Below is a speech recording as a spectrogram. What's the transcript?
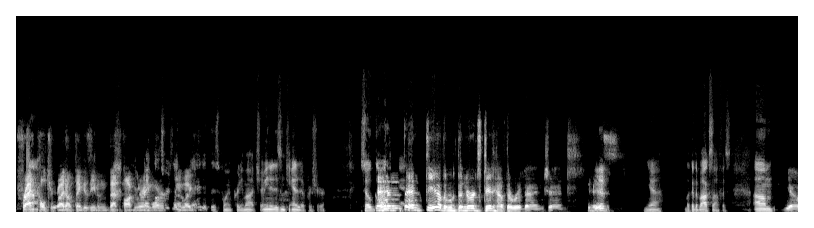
Frat Uh, culture, I don't think, is even that popular Frat anymore. like, I like. dead at this point pretty much i mean it is in canada for sure so going And and yeah, the the nerds did have their revenge, and It did. yeah look at the box office um Yeah.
